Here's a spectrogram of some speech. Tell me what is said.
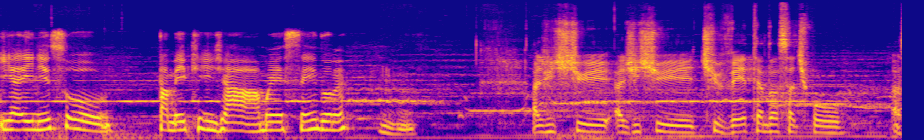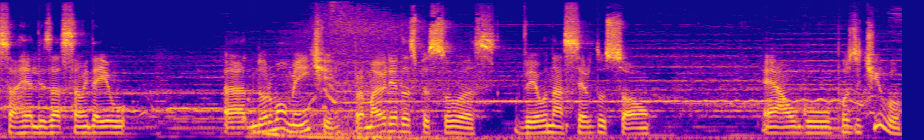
E aí nisso tá meio que já amanhecendo, né? Uhum a gente, a gente te vê tendo essa, tipo, essa realização e daí o. Uh, normalmente, para a maioria das pessoas, ver o nascer do sol é algo positivo.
